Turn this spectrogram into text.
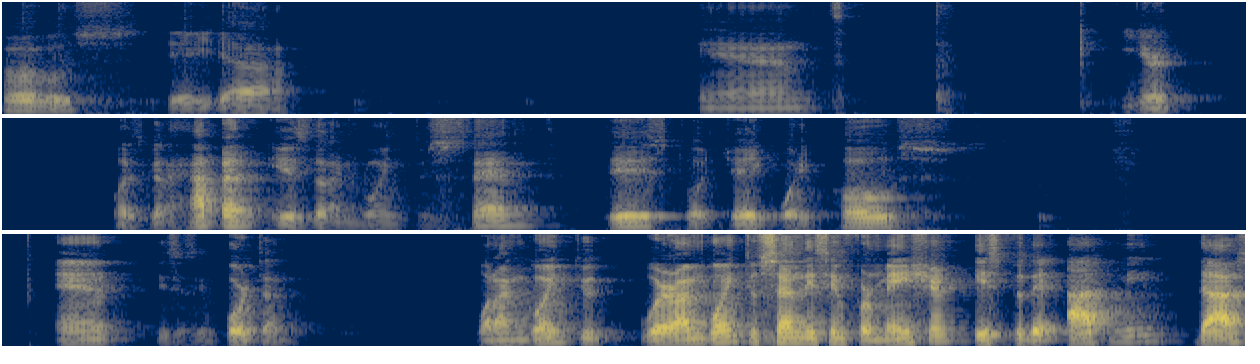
post, data, and here, what is going to happen is that I'm going to send this to a jQuery post, and this is important. What I'm going to, where I'm going to send this information is to the admin dash,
